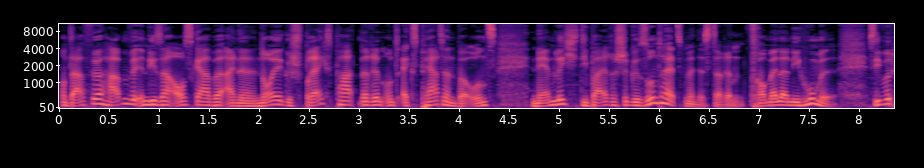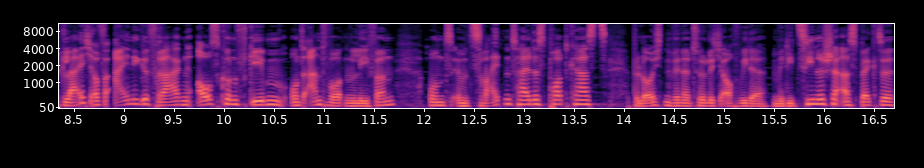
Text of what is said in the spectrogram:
Und dafür haben wir in dieser Ausgabe eine neue Gesprächspartnerin und Expertin bei uns, nämlich die bayerische Gesundheitsministerin, Frau Melanie Hummel. Sie wird gleich auf einige Fragen Auskunft geben und Antworten liefern. Und im zweiten Teil des Podcasts beleuchten wir natürlich auch wieder medizinische Aspekte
